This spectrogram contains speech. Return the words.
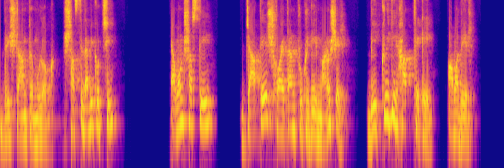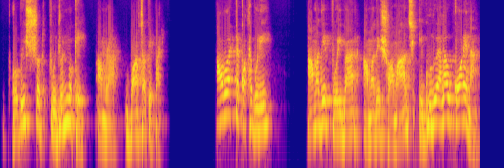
দৃষ্টান্তমূলক শাস্তি দাবি করছি। এমন শাস্তি যাতে শয়তান প্রকৃতির মানুষের বিকৃতির হাত থেকে আমাদের ভবিষ্যৎ প্রজন্মকে আমরা বাঁচাতে পারি। আরও একটা কথা বলি, আমাদের পরিবার, আমাদের সমাজ এগুলো অ্যালাউ করে না।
